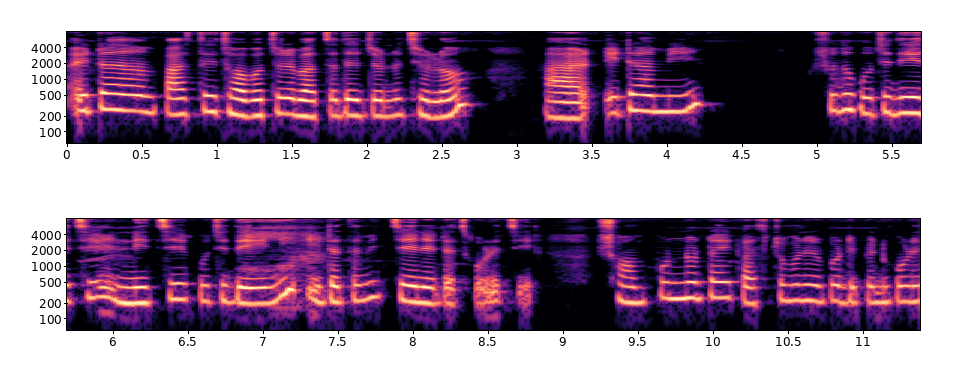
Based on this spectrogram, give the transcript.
এটা পাঁচ থেকে ছ বছরের বাচ্চাদের জন্য ছিল। আর এটা আমি শুধু কুচি দিয়েছি, নিচে কুচি দেইনি, এটাতে আমি চেন অ্যাটাচ করেছি। সম্পূর্ণটাই কাস্টমারের উপর ডিপেন্ড করে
